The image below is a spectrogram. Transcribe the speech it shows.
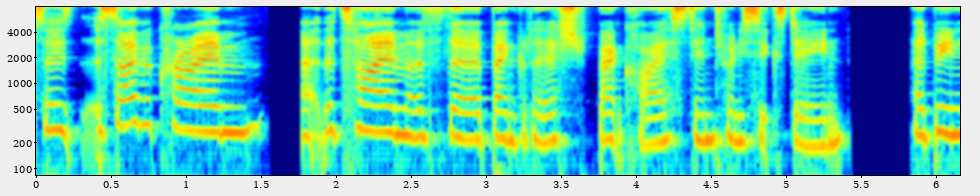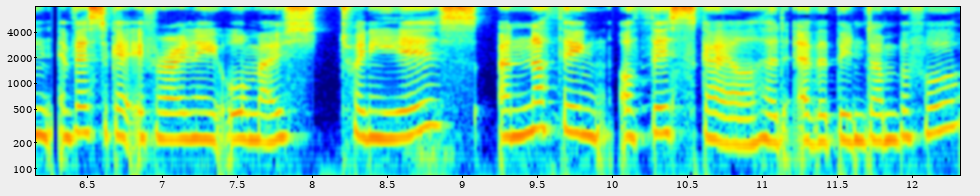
So, cybercrime at the time of the Bangladesh bank heist in 2016, had been investigated for only almost 20 years, and nothing of this scale had ever been done before.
